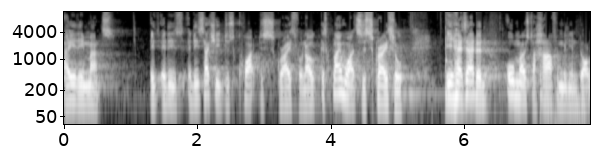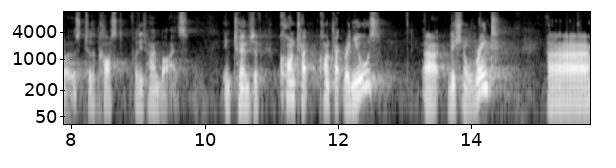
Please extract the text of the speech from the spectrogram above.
18 months. It, it, is, it is actually just quite disgraceful. And I'll explain why it's disgraceful. It has added almost a half a million dollars to the cost for these home buyers in terms of contract, contract renewals, uh, additional rent, uh,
